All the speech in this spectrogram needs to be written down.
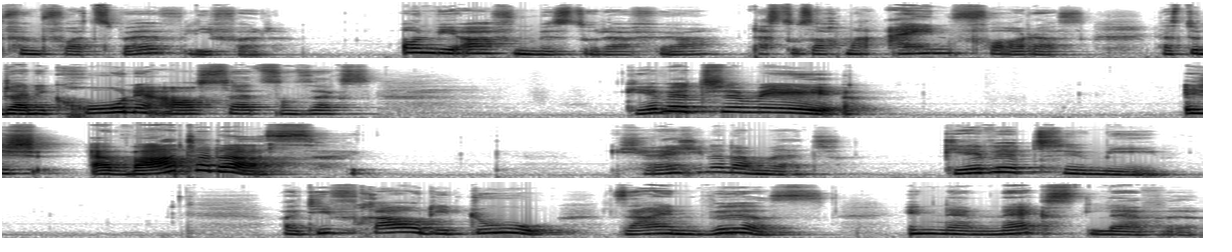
5 vor 12 liefert? Und wie offen bist du dafür, dass du es auch mal einforderst, dass du deine Krone aussetzt und sagst, give it to me. Ich erwarte das. Ich rechne damit. Give it to me. Weil die Frau, die du sein wirst in dem Next Level,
